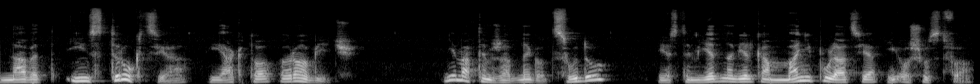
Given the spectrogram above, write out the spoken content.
nawet instrukcja, jak to robić. Nie ma w tym żadnego cudu, jest tym jedna wielka manipulacja i oszustwo.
